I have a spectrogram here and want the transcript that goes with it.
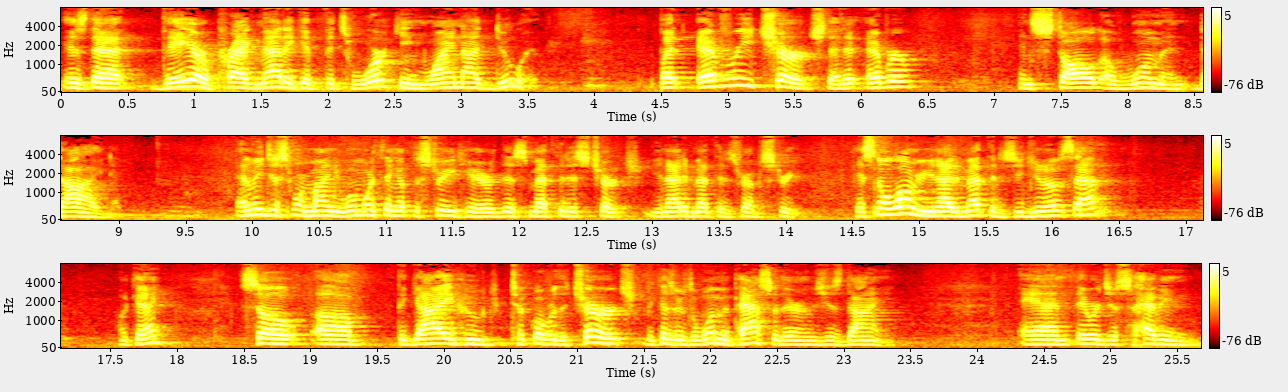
Is that they are pragmatic. If it's working, why not do it? But every church that ever installed a woman died. And let me just remind you one more thing up the street here this Methodist church, United Methodist, are up the street. It's no longer United Methodist. Did you notice that? Okay? So um, the guy who took over the church, because there was a woman pastor there and was just dying. And they were just having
